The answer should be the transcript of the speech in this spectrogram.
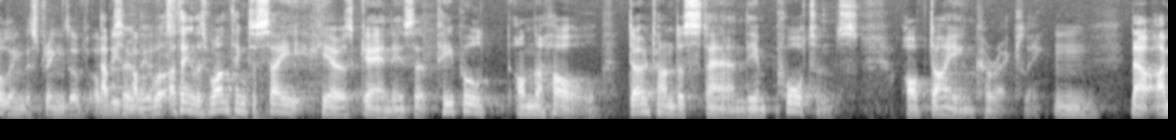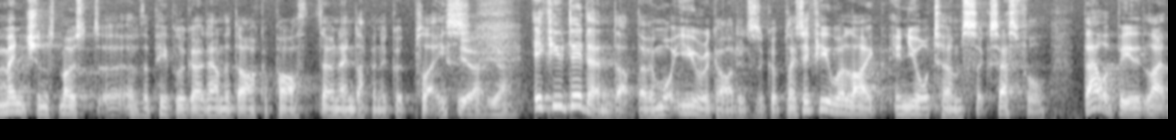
pulling the strings of, of Absolutely. Well, I think there's one thing to say here again is that people, on the whole, don't understand the importance of dying correctly. Now, I mentioned most uh, of the people who go down the darker path don't end up in a good place. Yeah, yeah. If you did end up, though, in what you regarded as a good place, if you were, like, in your terms, successful, that would be, like,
